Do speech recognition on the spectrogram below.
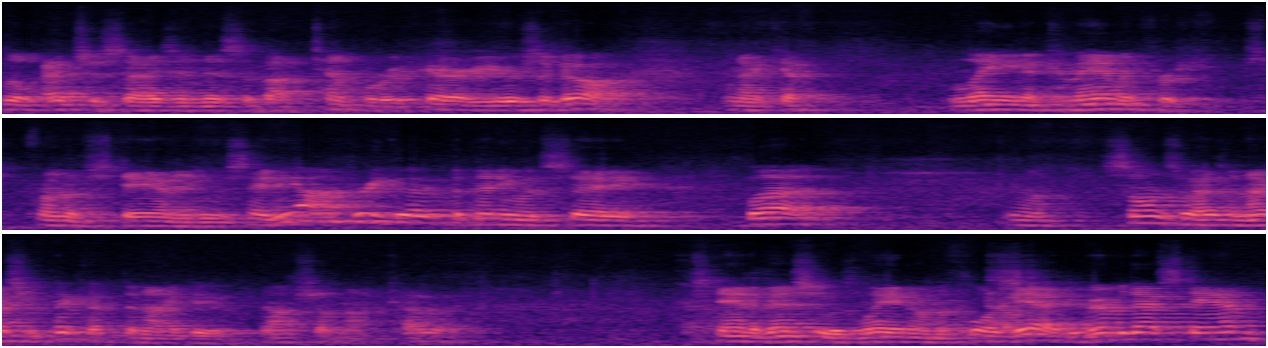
little exercise in this about temple repair years ago, and I kept laying a commandment for front of Stan, and he was saying, "Yeah, I'm pretty good," but then he would say, "But you know, so and so has a nicer pickup than I do. Thou shalt not covet." Stan eventually was laying on the floor dead. You remember that, Stan?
